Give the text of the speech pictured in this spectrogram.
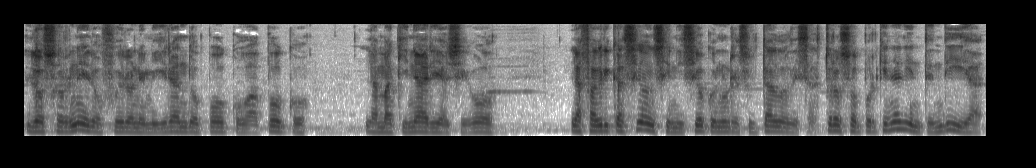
Los horneros fueron emigrando poco a poco, la maquinaria llegó, la fabricación se inició con un resultado desastroso porque nadie entendía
